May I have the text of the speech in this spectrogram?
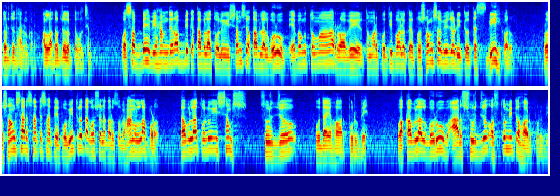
ধৈর্য ধারণ করো। আল্লাহ ধৈর্য ধরতে বলছেন। ওসব্বেহ বিহামদে রব্বিকে কাবলা তলি শামস কাবলাল গরুব, এবং তোমার রবের, তোমার প্রতিপালকের প্রশংসা বিজড়িত তসবিহ করো। প্রশংসার সাথে সাথে পবিত্রতা ঘোষণা করো সুবহান আল্লাহ পড়ো। কাবলা তলু শামস, সূর্য উদয় হওয়ার পূর্বে। ওয়াকাবুলাল গরুব, আর সূর্য অস্তমিত হওয়ার পূর্বে।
